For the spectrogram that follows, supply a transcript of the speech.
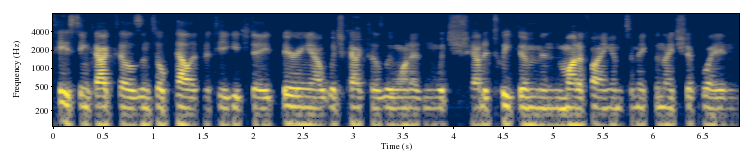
tasting cocktails until palate fatigue each day, figuring out which cocktails we wanted and which how to tweak them and modifying them to make the night shift way. And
